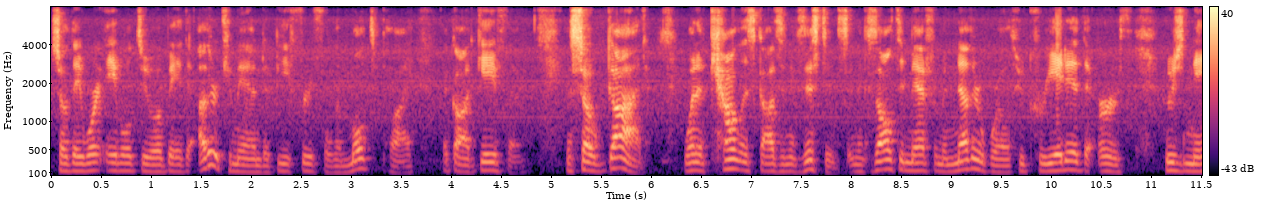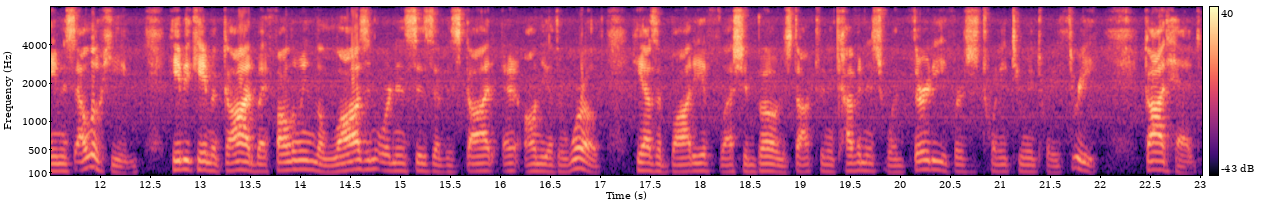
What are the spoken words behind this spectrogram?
so they weren't able to obey the other command to be fruitful and multiply that God gave them. And so, God, one of countless gods in existence, an exalted man from another world who created the earth, whose name is Elohim, he became a god by following the laws and ordinances of his God on the other world. He has a body of flesh and bones. Doctrine and Covenants 130, verses 22 and 23. Godhead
